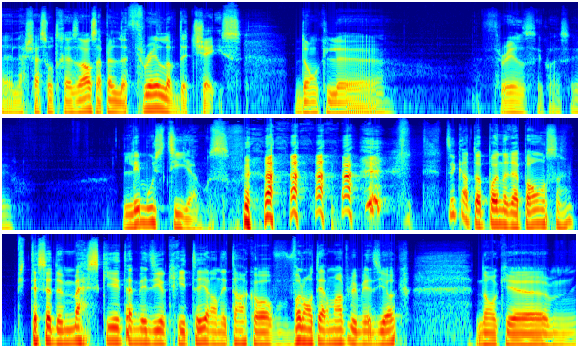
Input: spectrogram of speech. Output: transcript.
euh, la chasse au trésor s'appelle The Thrill of the Chase. Donc le thrill, c'est quoi? C'est L'émoustillance. tu sais, quand t'as pas une réponse, puis tu essaies de masquer ta médiocrité en étant encore volontairement plus médiocre. Donc, euh,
